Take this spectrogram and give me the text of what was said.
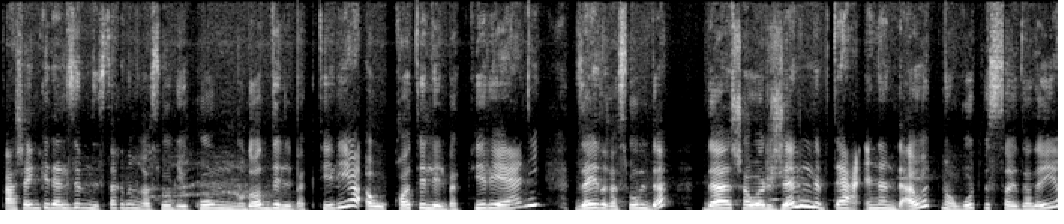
فعشان كده لازم نستخدم غسول يكون مضاد للبكتيريا أو قاتل للبكتيريا يعني زي الغسول ده. ده shower gel بتاع In and Out موجود في الصيدلية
